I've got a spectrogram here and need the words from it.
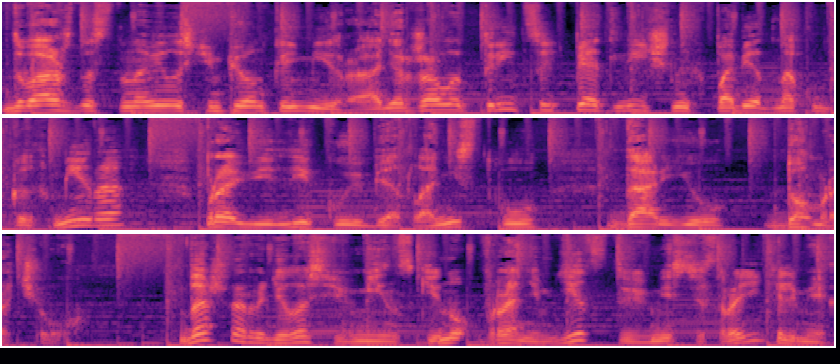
Дважды становилась чемпионкой мира, одержала 35 личных побед на Кубках мира, про великую биатлонистку Дарью Домрачеву. Даша родилась в Минске, но в раннем детстве вместе с родителями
